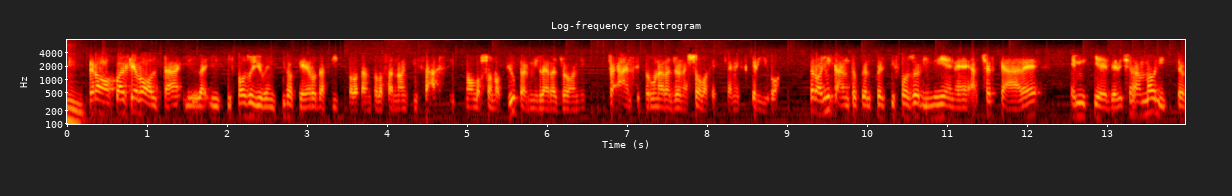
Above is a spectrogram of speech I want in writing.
Mm. Però qualche volta il, il, tifoso juventino che ero da piccolo, tanto lo sanno anche i sassi, non lo sono più per mille ragioni, cioè, anzi per una ragione solo che ce ne scrivo. Però ogni tanto quel, quel tifoso lì mi viene a cercare e mi chiede, dice ma Maurizio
